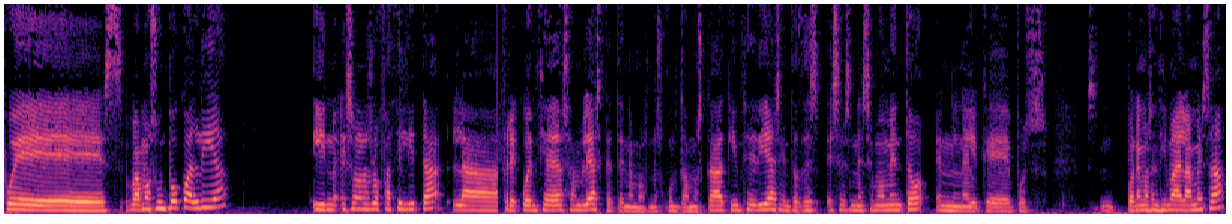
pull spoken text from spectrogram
Pues vamos un poco al día y eso nos lo facilita la frecuencia de asambleas que tenemos. Nos juntamos cada 15 días y entonces ese es en ese momento en el que pues ponemos encima de la mesa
